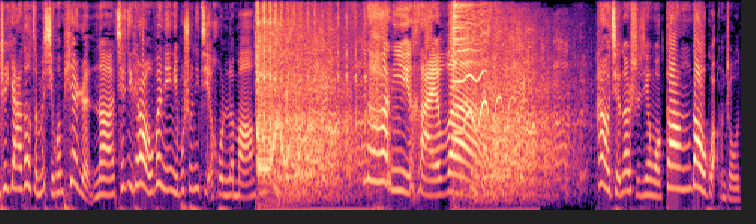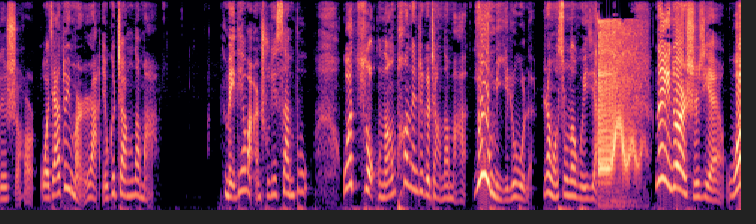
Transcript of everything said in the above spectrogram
这丫头怎么喜欢骗人呢？前几天我问你，你不说你结婚了吗？那你还问？还有前段时间我刚到广州的时候，我家对门啊有个张大妈。每天晚上出去散步，我总能碰见这个张大妈又迷路了，让我送她回家。那一段时间，我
